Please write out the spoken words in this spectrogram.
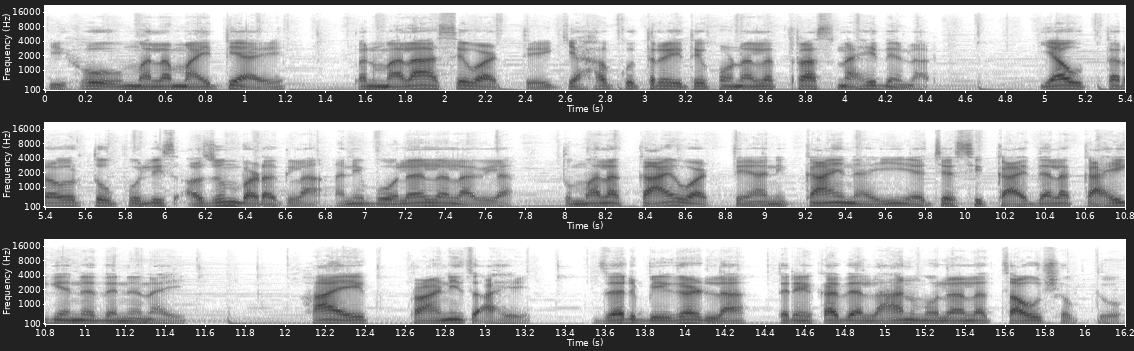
की हो मला माहिती आहे पण मला असे वाटते की हा कुत्रा इथे कोणाला त्रास नाही देणार. या उत्तरावर तो पोलीस अजून भडकला आणि बोलायला लागला तुम्हाला काय वाटते आणि काय नाही याच्याशी कायद्याला काही घेणं देणं नाही. हा एक प्राणीच आहे. जर बिघडला तर एखाद्या लहान मुलाला चावू शकतो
